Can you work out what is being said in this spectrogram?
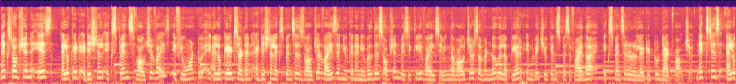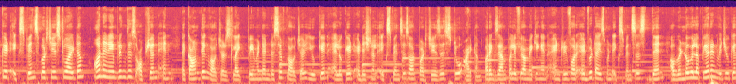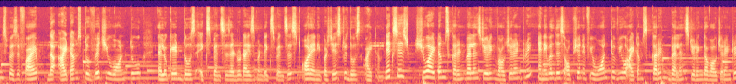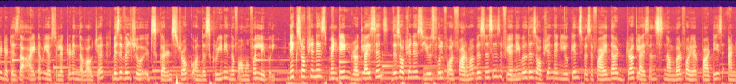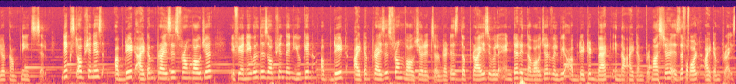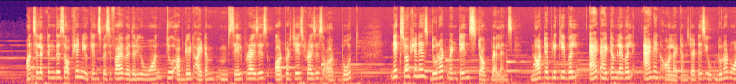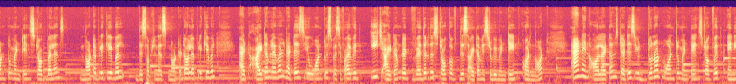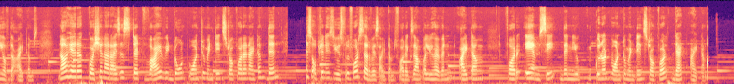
Next option is allocate additional expense voucher wise. If you want to allocate certain additional expenses voucher wise then you can enable this option. Basically while saving the vouchers a window will appear in which you can specify the expense related to that voucher. Next is allocate expense purchase to item. On enabling this option in accounting vouchers like payment and receipt voucher you can allocate additional expenses or purchases to item. For example if you are making an entry for advertisement expenses then a window will appear in which you can specify specify the items to which you want to allocate those expenses advertisement expenses or any purchase to those items. Next is show items current balance during voucher entry. Enable this option if you want to view items current balance during the voucher entry. That is the item you have selected in the voucher. Busy will show its current stock on the screen in the form of a label. Next option is maintain drug license. This option is useful for pharma businesses. If you enable this option then you can specify the drug license number for your parties and your company itself Next option is update item prices from voucher. If you enable this option then you can update item prices from voucher itself. That is the price you will enter in the voucher will be updated back in the item master as the default item price. On selecting this option, you can specify whether you want to update item mm, sale prices or purchase prices or both. Next option is do not maintain stock balance not applicable at item level and in all items that is you do not want to maintain stock balance not applicable this option is not at all applicable. At item level that is you want to specify with each item that whether the stock of this item is to be maintained or not. And in all items that is you do not want to maintain stock with any of the items. Now here a question arises that why we don't want to maintain stock for an item? Then this option is useful for service items. For example you have an item for AMC then you do not want to maintain stock for that item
